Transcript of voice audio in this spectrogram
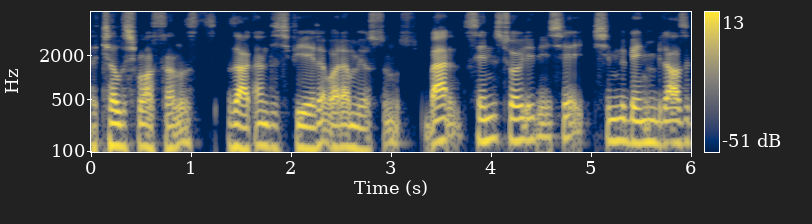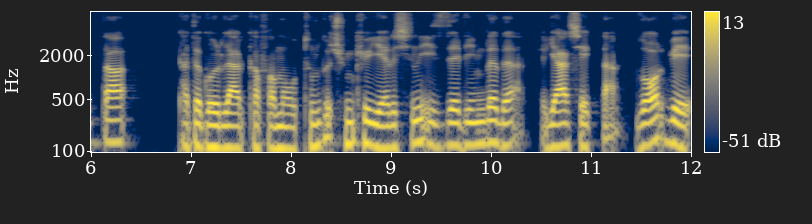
e, çalışmazsanız zaten hiçbir yere varamıyorsunuz. Ben senin söylediğin şey şimdi benim birazcık daha kategoriler kafama oturdu. Çünkü yarışını izlediğimde de gerçekten zor bir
